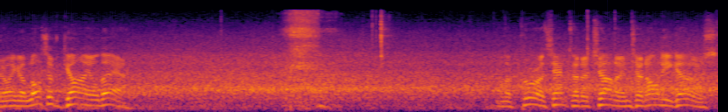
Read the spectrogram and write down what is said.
Showing a lot of guile there. Well, a poor attempt at a challenge and on he goes.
